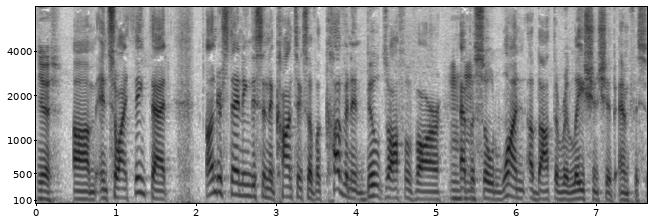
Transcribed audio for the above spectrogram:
Yes. Um, and so I think that understanding this in the context of a covenant builds off of our episode one about the relationship emphasis.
